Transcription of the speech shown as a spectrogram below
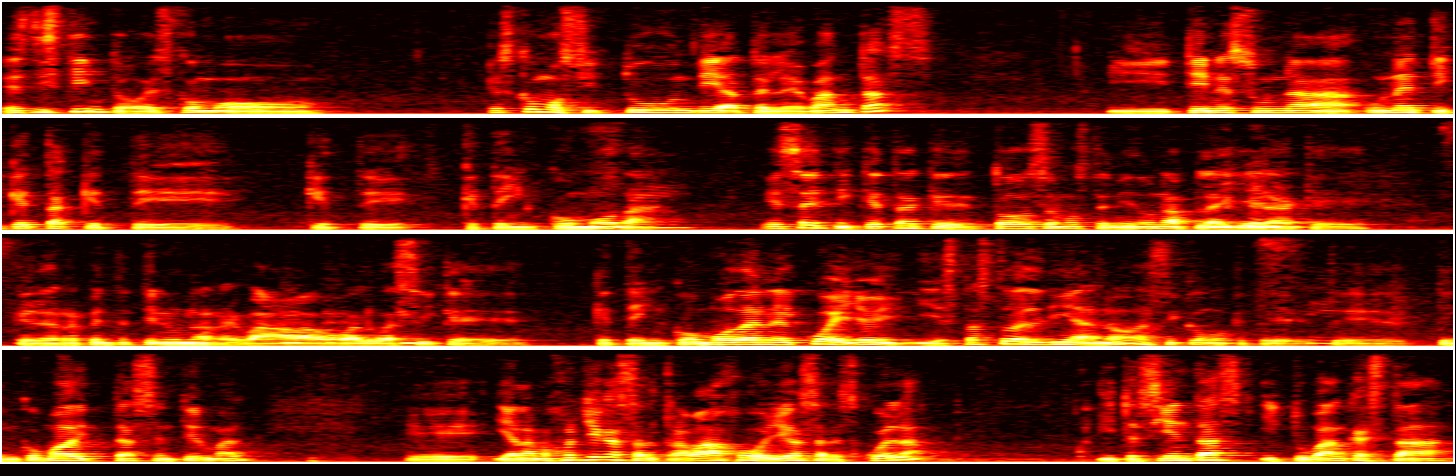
Es distinto, es como, es como si tú un día te levantas, y tienes una, una etiqueta que te, que te, que te incomoda. Esa etiqueta que todos hemos tenido una playera que, que de repente tiene una rebaba o algo así que, que te incomoda en el cuello y, estás todo el día, ¿no? Así como que te, te, incomoda y te hace sentir mal. Eh, y a lo mejor llegas al trabajo o llegas a la escuela y te sientas y tu banca está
